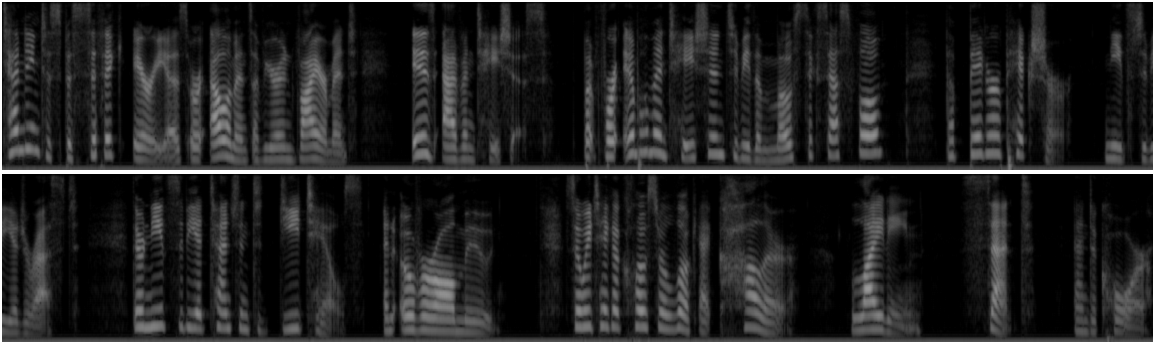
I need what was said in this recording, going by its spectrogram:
Tending to specific areas or elements of your environment is advantageous, but for implementation to be the most successful, the bigger picture needs to be addressed. There needs to be attention to details and overall mood. So we take a closer look at color, lighting, scent, and decor.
